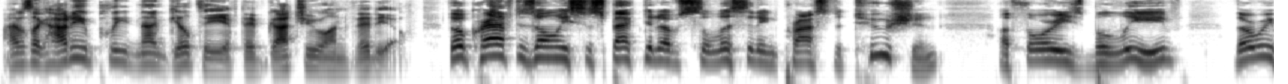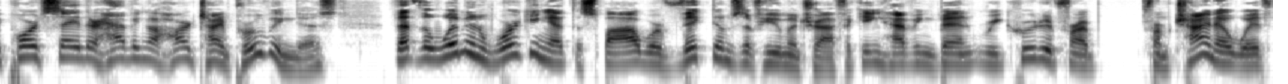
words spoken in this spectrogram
I was like, how do you plead not guilty if they've got you on video? Though Kraft is only suspected of soliciting prostitution, authorities believe, though reports say they're having a hard time proving this, that the women working at the spa were victims of human trafficking, having been recruited from, from China with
